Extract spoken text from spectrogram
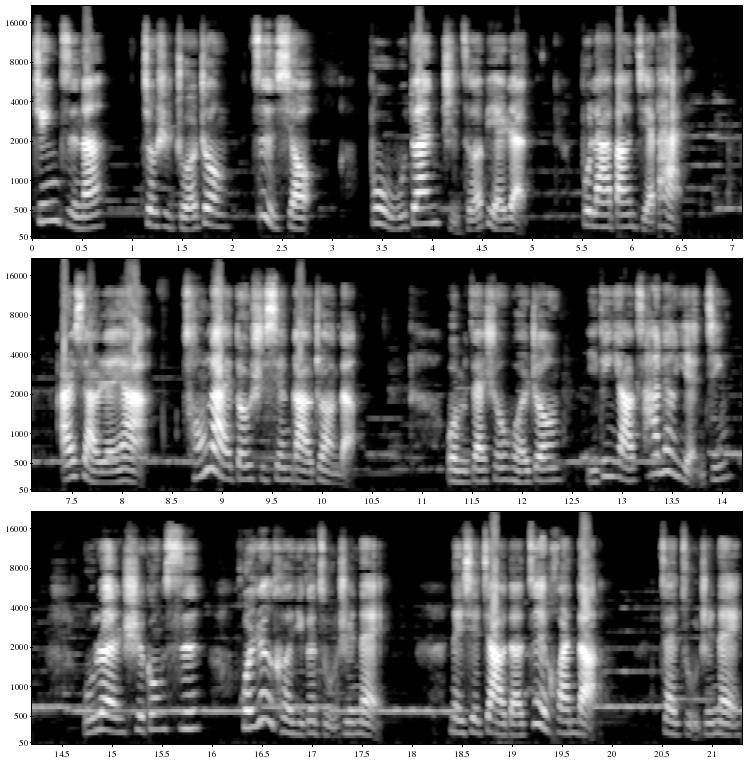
君子呢，就是着重自修，不无端指责别人，不拉帮结派。而小人呀，从来都是先告状的。我们在生活中一定要擦亮眼睛，无论是公司或任何一个组织内，那些叫的最欢的，在组织内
